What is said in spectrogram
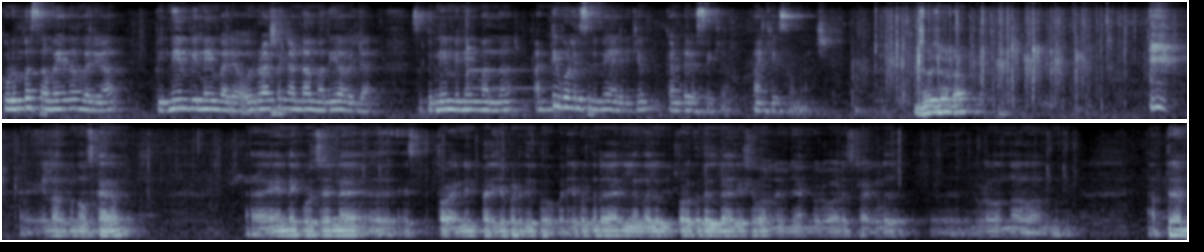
കുടുംബസമേതം വരിക. പിന്നെയും പിന്നെയും വരിക. ഒരു പ്രാവശ്യം കണ്ടാൽ മതിയാവില്ല. സോ പിന്നെയും പിന്നെയും വന്ന് അടിപൊളി സിനിമയായിരിക്കും കണ്ട് രസിക്കാം താങ്ക് യു സോ മച്ച്. എല്ലാവർക്കും നമസ്കാരം. എന്നെ കുറിച്ച് തന്നെ എന്നെ പരിചയപ്പെടുത്തിയപ്പോൾ പരിചയപ്പെടുത്തേണ്ട കാര്യമില്ല. എന്നാലും തുടക്കത്തിൽ രാജേഷ് പറഞ്ഞു ഞാൻ ഒരുപാട് സ്ട്രഗിൾ ഇവിടെ വന്ന ആളാണ്. അത്തരം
